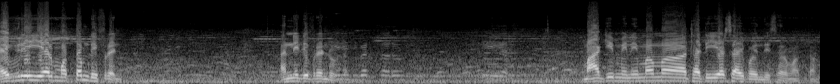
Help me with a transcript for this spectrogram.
ఎవ్రీ ఇయర్ మొత్తం డిఫరెంట్ అన్ని డిఫరెంట్ ఉన్నాయి మాకి మినిమం థర్టీ ఇయర్స్ అయిపోయింది సార్ మొత్తం.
